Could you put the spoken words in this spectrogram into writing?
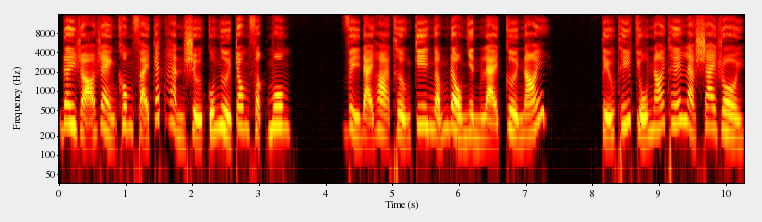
Đây rõ ràng không phải cách hành sự của người trong Phật môn. Vị đại hòa thượng kia ngẫm đầu nhìn lại cười nói: "Tiểu thí chủ nói thế là sai rồi.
